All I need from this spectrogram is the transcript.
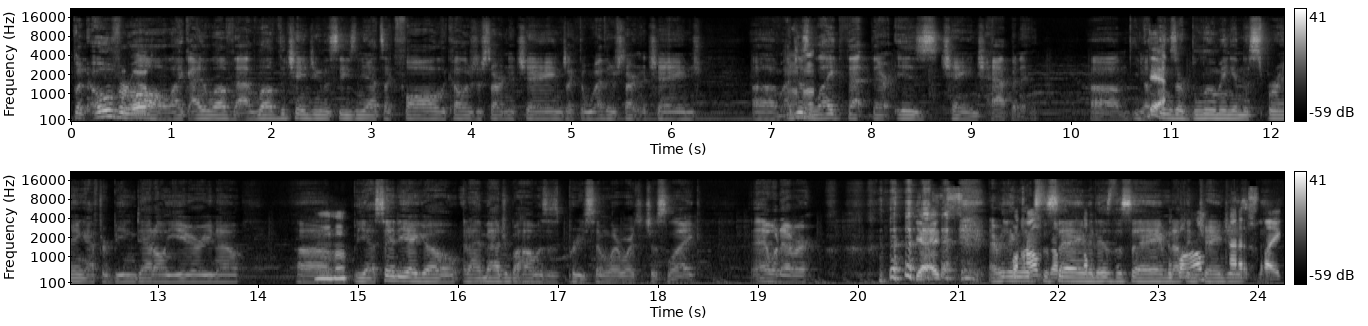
but overall, like I love that. I love the changing of the season. Yeah, it's like fall. The colors are starting to change. Like the weather's starting to change. Um, I just uh-huh. like that there is change happening. Um, you know, yeah. things are blooming in the spring after being dead all year. You know, um, mm-hmm. but yeah, San Diego and I imagine Bahamas is pretty similar, where it's just like, eh, whatever. yeah, it's, everything Bahamas, looks the same. It is the same. The Nothing Bahamas changes. Has like,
